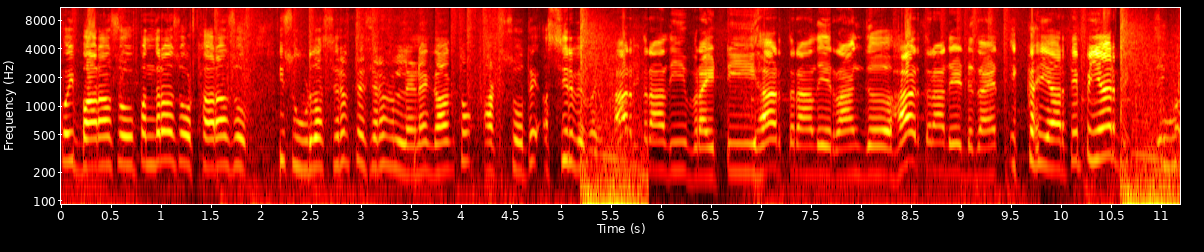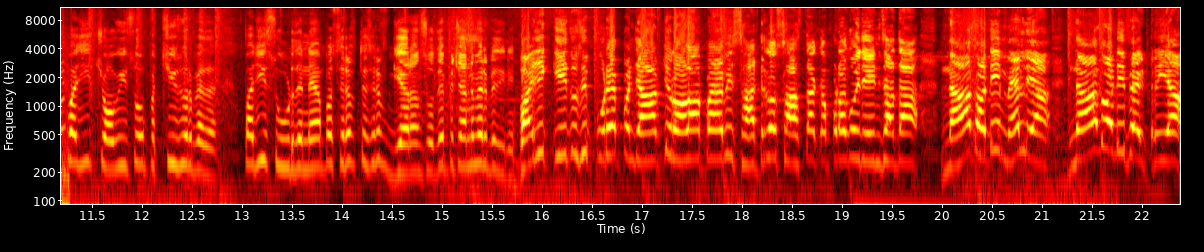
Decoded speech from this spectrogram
ਕੋਈ 1200 1500 1800 ਇਹ ਸੂਟ ਦਾ ਸਿਰਫ ਤੇ ਸਿਰਫ ਲੈਣਾ ਗਾਹਕ ਤੋਂ 800 ਤੇ 80 ਰੁਪਏ ਭਾਜੀ ਹਰ ਤਰ੍ਹਾਂ ਦੀ ਵੈਰਾਈਟੀ ਹਰ ਤਰ੍ਹਾਂ ਦੇ ਰੰਗ ਹਰ ਤਰ੍ਹਾਂ ਦੇ ਡਿਜ਼ਾਈਨ 1000 ਤੇ 50 ਰੁਪਏ। ਸੂਟ ਭਾਜੀ 2400 2500 ਰੁਪਏ ਦਾ ਭਾਜੀ ਸੂਟ ਦਿੰਨੇ ਆਪਾਂ ਸਿਰਫ ਤੇ ਸਿਰਫ 1100 ਤੇ 95 ਰੁਪਏ ਦੀ ਨੇ ਬਾਈ ਜੀ ਕੀ ਤੁਸੀਂ ਪੂਰੇ ਪੰਜਾਬ 'ਚ ਰੌਲਾ ਪਾਇਆ ਵੀ ਸਾਡੇ ਤੋਂ ਸਸਤਾ ਕੱਪੜਾ ਕੋਈ ਦੇ ਨਹੀਂ ਸਕਦਾ? ਨਾ ਤੁਹਾਡੀ ਮਿਲ ਆ ਨਾ ਤੁਹਾਡੀ ਫੈਕਟਰੀ ਆ।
